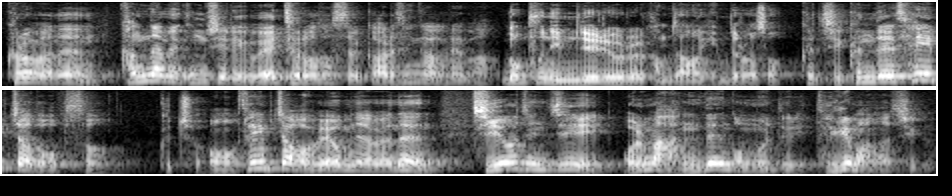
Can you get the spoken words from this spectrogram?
그러면은 강남의 공실이 왜 들어섰을까를 생각을 해봐. 높은 임대료를 감당하기 힘들어서. 그치. 근데 세입자도 없어. 그렇죠. 어, 세입자가 왜 없냐면은 지어진 지 얼마 안 된 건물들이 되게 많아 지금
